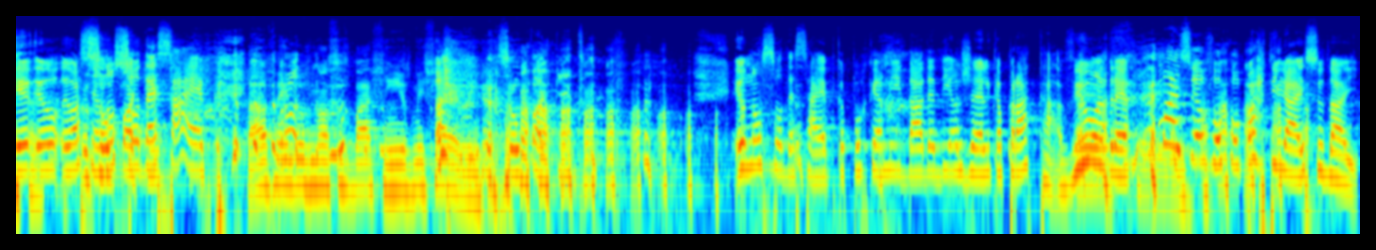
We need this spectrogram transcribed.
Eu, eu, eu assim, eu, eu não sou dessa época. Tá vendo os nossos baixinhos, Michele? Eu sou o Paquito. Eu não sou dessa época porque a minha idade é de Angélica pra cá, viu, André? Mas eu vou compartilhar isso daí.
